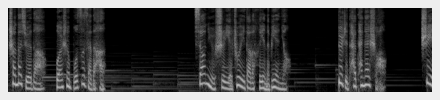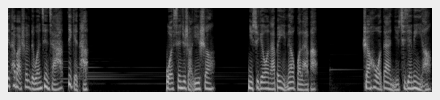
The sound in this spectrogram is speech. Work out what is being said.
让他觉得。浑身不自在的很，肖女士也注意到了何影的别扭，对着他摊开手，示意他把手里的文件夹递给他。我先去找医生，你去给我拿杯饮料过来吧，然后我带你去见令阳。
